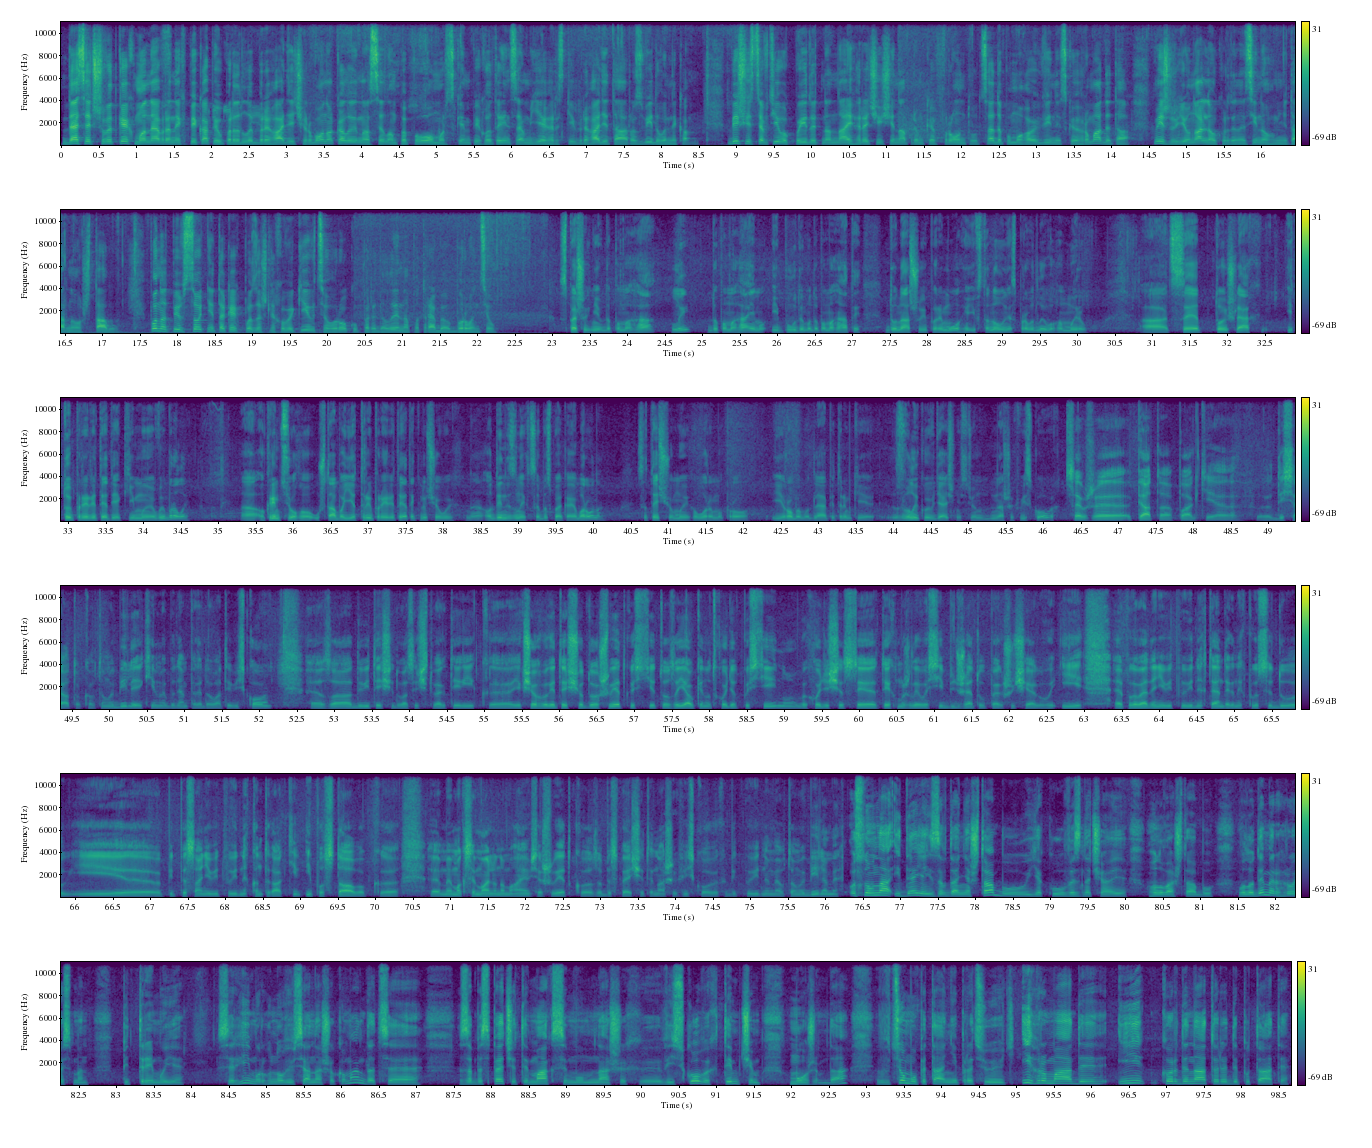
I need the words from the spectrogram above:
Десять швидких маневрених пікапів передали бригаді Червона калина, силам ППО, морським піхотинцям, єгерській бригаді та розвідувальникам. Більшість автівок поїдуть на найгарячіші напрямки фронту. Це допомога Вінницької громади та міжрегіонального координаційного гуманітарного штабу. Понад півсотні таких позашляховиків цього року передали на потреби оборонців. З перших днів допомагали, допомагаємо і будемо допомагати до нашої перемоги і встановлення справедливого миру. А Це той шлях і той пріоритет, який ми вибрали. Окрім цього, у штабу є три пріоритети ключових. Один із них це безпека і оборона. Це те, що ми говоримо про і робимо для підтримки з великою вдячністю наших військових. Це вже п'ята партія десяток автомобілів, які ми будемо передавати військовим е, за 2024 рік. Е, Якщо говорити щодо швидкості, то заявки надходять постійно, виходячи з тих можливостей бюджету в першу чергу і е, проведення відповідних тендерних процедур, і підписання відповідних контрактів і поставок. Ми максимально намагаємося швидко забезпечити наших військових відповідними автомобілями. Основна ідея і завдання штабу, яку визначає голова штабу Володимир Гройсман, підтримує Сергій Моргунов і вся наша команда це забезпечити максимум наших е, військових тим, чим можемо. Да? В цьому питанні працюють і громади, і координатори, депутати.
